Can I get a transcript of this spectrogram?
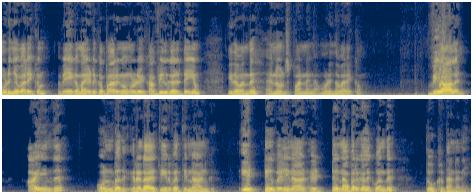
முடிஞ்ச வரைக்கும் வேகமாக எடுக்க பாருங்கள் உங்களுடைய கஃபீல்கள்கிட்டையும் இதை வந்து அனௌன்ஸ் பண்ணுங்கள் முடிந்த வரைக்கும். வியாழன் ஐந்து ஒன்பது இரண்டாயிரத்தி இருபத்தி நான்கு. எட்டு வெளிநா எட்டு நபர்களுக்கு வந்து தூக்கு தண்டனை.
